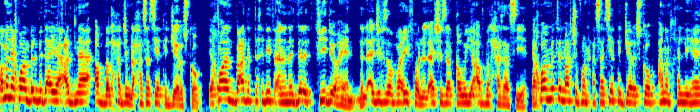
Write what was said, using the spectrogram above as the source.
طبعا يا إخوان بالبداية عندنا أفضل حجم لحساسية الجيروسكوب. يا إخوان بعد التحديث أنا نزلت فيديوهين للأجهزة الضعيفة وللأجهزة القوية أفضل حساسية. يا إخوان مثل ما تشوفون حساسية الجيروسكوب أنا مخليها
